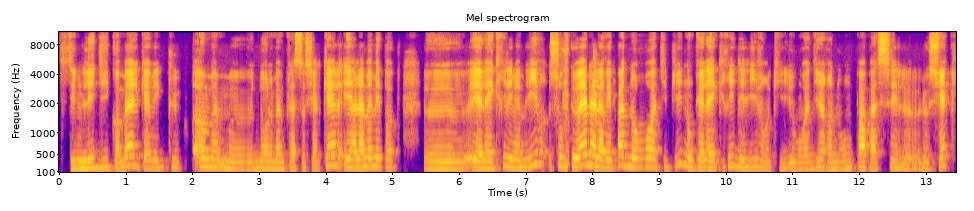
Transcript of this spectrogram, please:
c'est une lady comme elle qui a vécu même, euh, dans la même classe sociale qu'elle et à la même époque. Euh, et elle a écrit les mêmes livres, sauf que elle, elle n'avait pas de neuroatypie, donc elle a écrit des livres qui, on va dire, n'ont pas passé le, le siècle,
